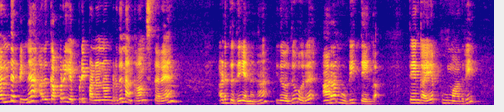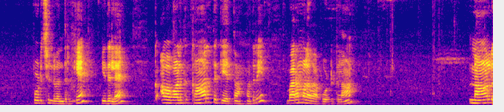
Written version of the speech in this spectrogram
வந்த பின்ன அதுக்கப்புறம் எப்படி பண்ணணுன்றது நான் காமிச்சு தரேன். அடுத்தது என்னென்னா இது வந்து ஒரு அரைமுடி தேங்காய். தேங்காயை பூ மாதிரி பொடிச்சுட்டு வந்திருக்கேன். இதில் அவளுக்கு காரத்துக்கு ஏற்ற மாதிரி வரமிளகா போட்டுக்கலாம். நாலு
